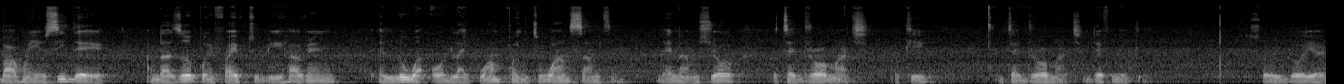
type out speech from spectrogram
but when you see the under 0.5 to be having a lower odd like 1.1 something then i'm sure it's a draw match okay it's a draw match definitely. So we go here.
